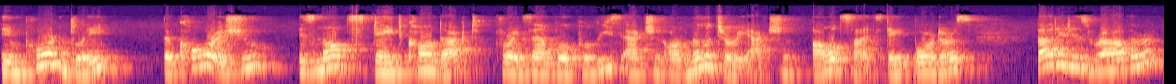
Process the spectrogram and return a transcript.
Importantly, the core issue is not state conduct, for example, police action or military action outside state borders, but it is rather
